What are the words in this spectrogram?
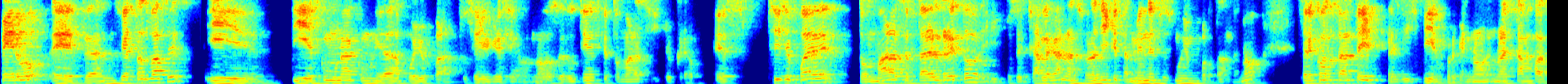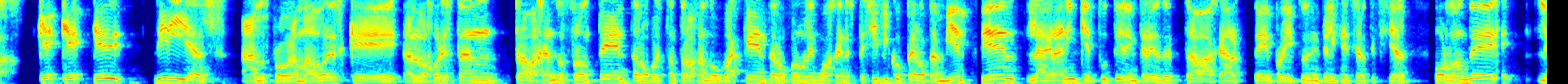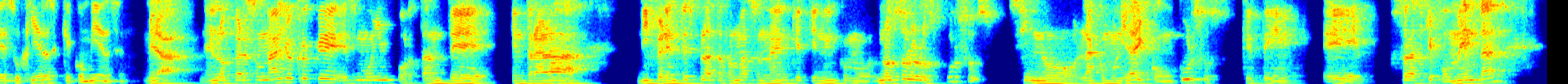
Pero eh, te dan ciertas bases y, es como una comunidad de apoyo para tú seguir creciendo, ¿no? O sea, tú tienes que tomar así, yo creo. Es, sí se puede tomar, aceptar el reto y pues echarle ganas. Ahora sí que también eso es muy importante, ¿no? Ser constante y persistir, porque no, no es tan fácil. ¿Qué, qué, qué dirías a los programadores que a lo mejor están trabajando front-end, a lo mejor están trabajando back-end, a lo mejor un lenguaje en específico, pero también tienen la gran inquietud y el interés de trabajar de proyectos de inteligencia artificial? ¿Por dónde les sugieras que comiencen? Mira, en lo personal yo creo que es muy importante entrar a diferentes plataformas online que tienen como no solo los cursos, sino la comunidad y concursos que te eh, pues ahora que fomentan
